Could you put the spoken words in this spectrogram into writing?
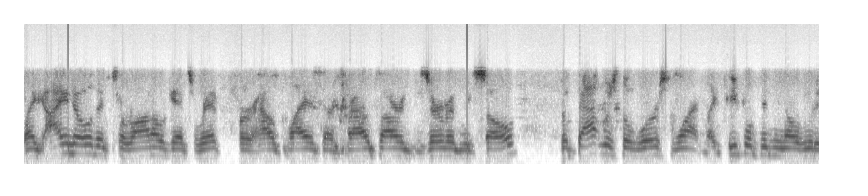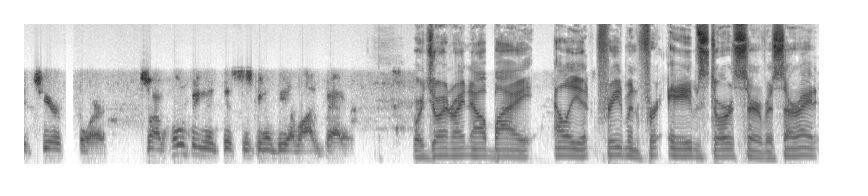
Like I know that Toronto gets ripped for how quiet their crowds are, deservedly so but that was the worst one. Like people didn't know who to cheer for. So I'm hoping that this is going to be a lot better. We're joined right now by Elliotte Friedman for Abe's Door Service. All right,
